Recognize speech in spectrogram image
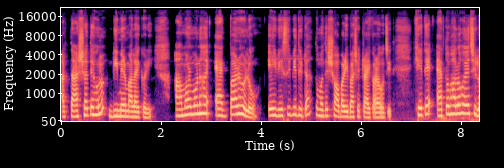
আর তার সাথে হলো ডিমের মালাইকারি। আমার মনে হয় একবার হলো এই রেসিপি দুইটা তোমাদের সবারই বাসে ট্রাই করা উচিত। খেতে এত ভালো হয়েছিল,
